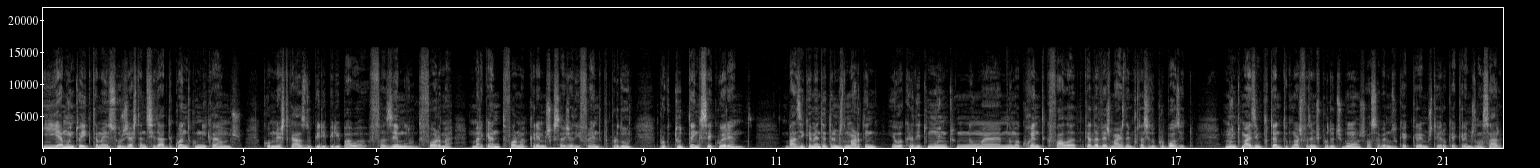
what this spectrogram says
E é muito aí que também surge esta necessidade de quando comunicamos como neste caso do Piripiripaua, fazemos-lo de forma marcante, de forma que queremos que seja diferente, que perdure, porque tudo tem que ser coerente. Basicamente, em termos de marketing, eu acredito muito numa, numa corrente que fala cada vez mais da importância do propósito. Muito mais importante do que nós fazermos produtos bons, ou sabermos o que é que queremos ter, o que é que queremos lançar,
